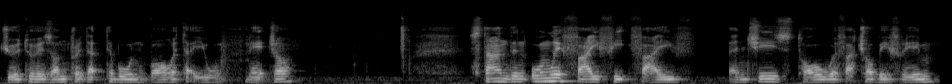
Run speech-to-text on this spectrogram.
due to his unpredictable and volatile nature. Standing only 5 feet 5 inches tall with a chubby frame,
